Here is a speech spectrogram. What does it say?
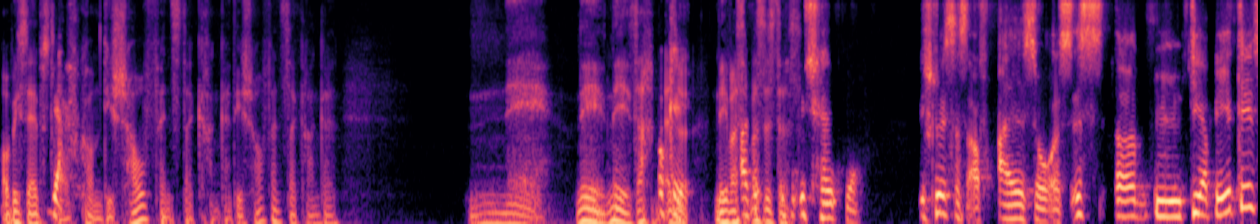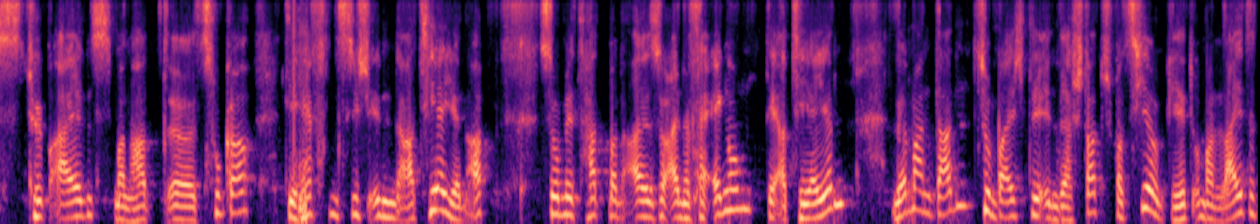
ob ich selbst Ja. drauf komme. Die Schaufensterkrankheit. Die Schaufensterkrankheit. Nee. Nee, nee, sag. Okay. Also, nee, was, Also, was ist das? Ich, ich helfe dir. Ich löse das auf. Also, es ist ähm, Diabetes Typ 1, man hat äh, Zucker, die heften sich in Arterien ab. Somit hat man also eine Verengung der Arterien. Wenn man dann zum Beispiel in der Stadt spazieren geht und man leidet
